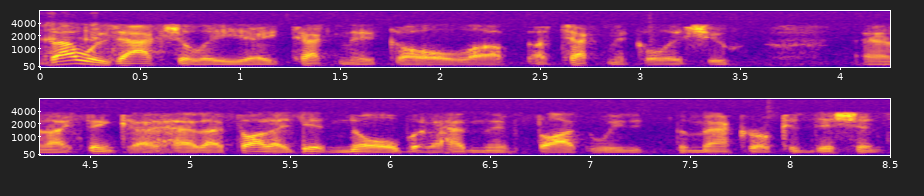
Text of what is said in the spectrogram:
That was actually a technical uh, a technical issue, and I think I had I thought I didn't know, but I hadn't even thought we the macro conditions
